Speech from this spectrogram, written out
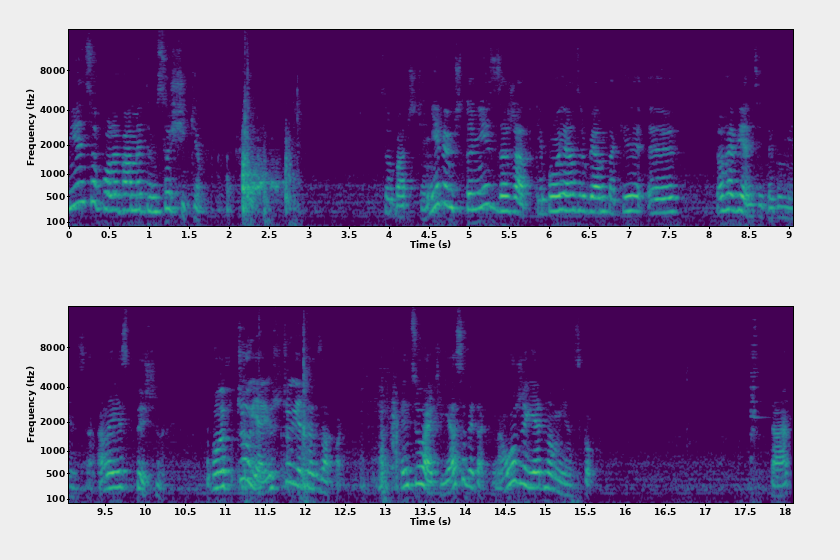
mięso polewamy tym sosikiem. Zobaczcie, nie wiem czy to nie jest za rzadkie, bo ja zrobiłam takie e, trochę więcej tego mięsa, ale jest pyszne. Bo już czuję, już czuję ten zapach. Więc słuchajcie, ja sobie tak nałożę jedno mięsko. Tak.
